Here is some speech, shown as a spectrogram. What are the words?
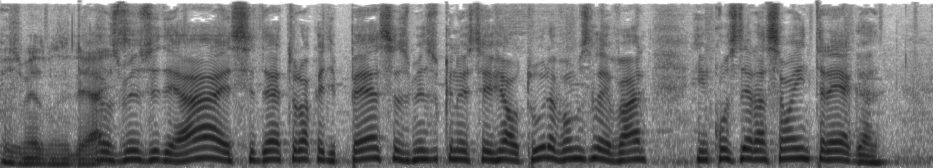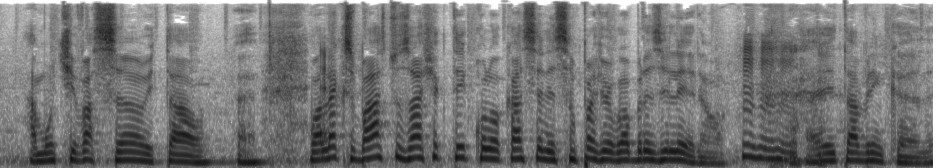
Os mesmos É, ideais. os mesmos ideais. Se der troca de peças, mesmo que não esteja à altura, vamos levar em consideração a entrega. A motivação e tal. É. O Alex Bastos acha que tem que colocar a seleção para jogar o Brasileirão. Aí tá brincando.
